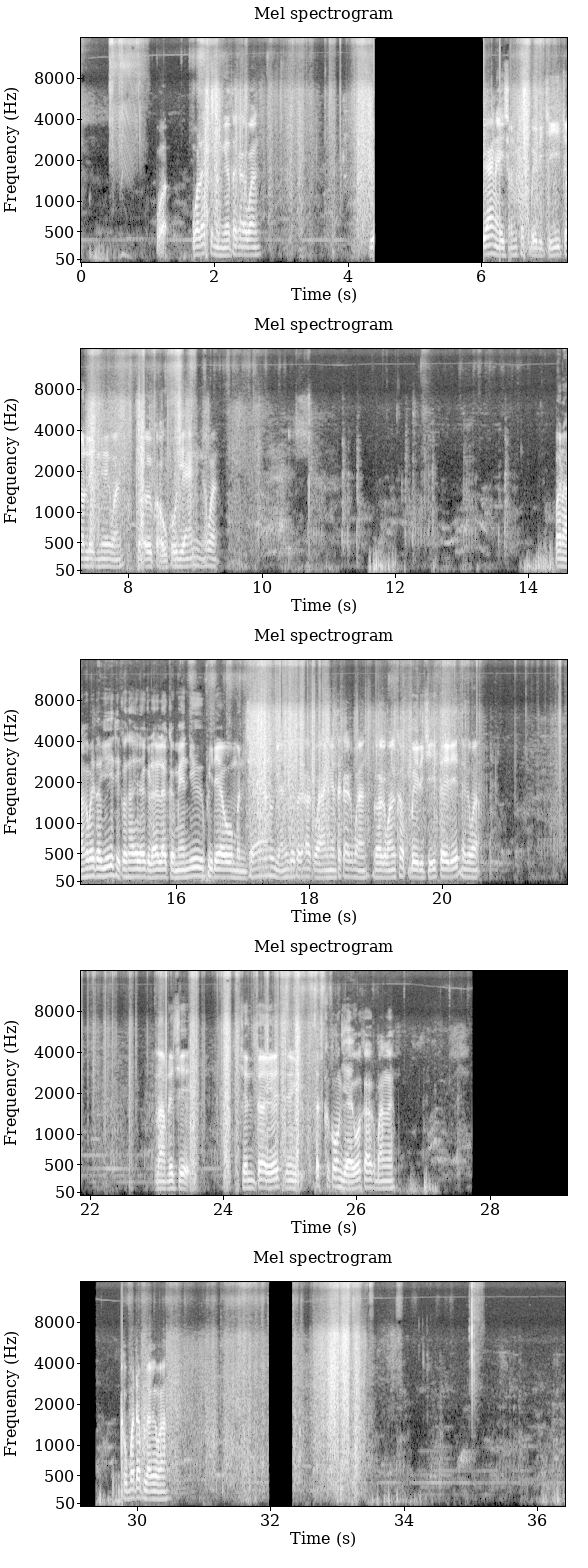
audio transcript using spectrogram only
wallet cho mình nghe tất cả các bạn. Dự án này sẽ copy địa chỉ cho link nha các bạn. Theo yêu cầu của dự án các bạn. Bạn nào không biết tao viết thì có thể để lại lại comment dưới video, mình sẽ hướng dẫn cho tất cả các bạn nha, tất cả các bạn. Rồi, các bạn copy địa chỉ TDS này các bạn. Làm địa chỉ trên TDS thì ít có con về quá các bạn ơi. Không bắt đắp lại các bạn.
